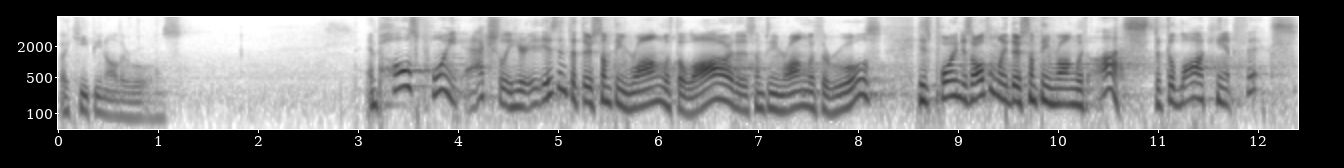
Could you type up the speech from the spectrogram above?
by keeping all the rules? And Paul's point actually here isn't that there's something wrong with the law or there's something wrong with the rules. His point is ultimately there's something wrong with us that the law can't fix,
